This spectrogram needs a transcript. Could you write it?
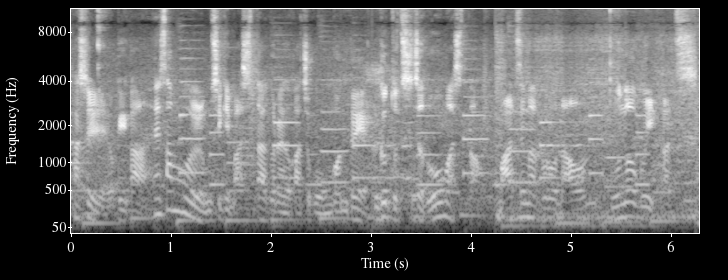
사실 여기가 해산물 음식이 맛있다 그래가지고 온 건데 이것도 진짜 너무 맛있다. 마지막으로 나온 문어구이까지.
